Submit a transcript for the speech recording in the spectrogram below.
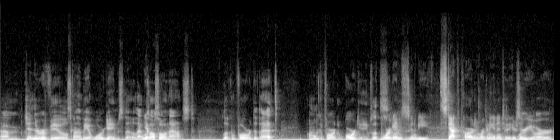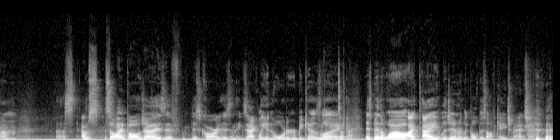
um, gender reveal is going to be at War Games though. That was Yep. also announced. Looking forward to that. I'm looking forward to War Games. Let's War Games is going to be stacked card, and we're going to get into it here where soon. you are. Um, uh, I'm so I apologize if this card isn't exactly in order because Mm, like it's okay. it's been a while. I I legitimately pulled this off Cagematch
